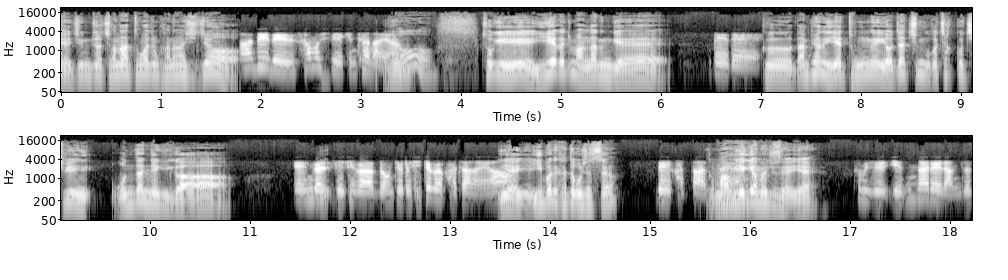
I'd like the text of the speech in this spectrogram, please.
예, 예. 지금 저 전화 통화 좀 가능하시죠? 아, 네 네. 사무실에 괜찮아요. 예. 오. 저기 이해가 좀 안 가는 게 그 네네. 남편이 옛 동네 여자친구가 자꾸 집에 온다는 얘기가 예, 그러니까 이제 제가 명절에 시댁을 가잖아요. 예, 예. 이번에 갔다 오셨어요? 네, 갔다 왔어요. 그럼 한번 얘기 한번 해주세요. 예. 그럼 이제 옛날에 남자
